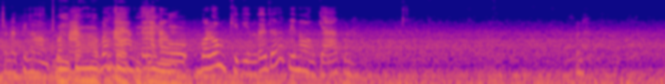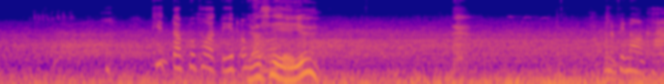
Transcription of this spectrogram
คุณนาย พี่น้องบ่นี่หาก็หาบ่ผู้ทหาอดติดแต่เองเอาเนี่ยบ่ลงขีดินเลยเด้อพี่น้องจ้าคุณน่ะคุณน่ะทิศตะผู้ทอดติดโอ้โห jag ser ju. คุณพี่น้องคะ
